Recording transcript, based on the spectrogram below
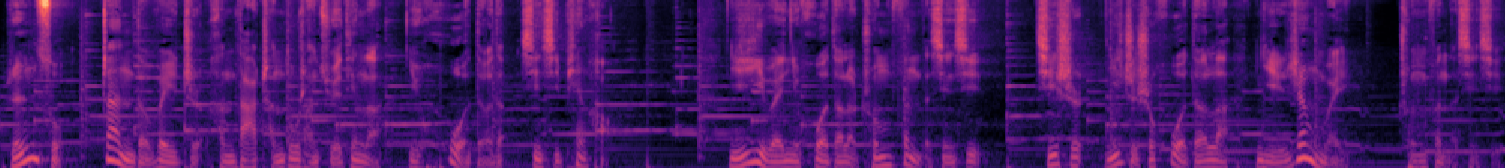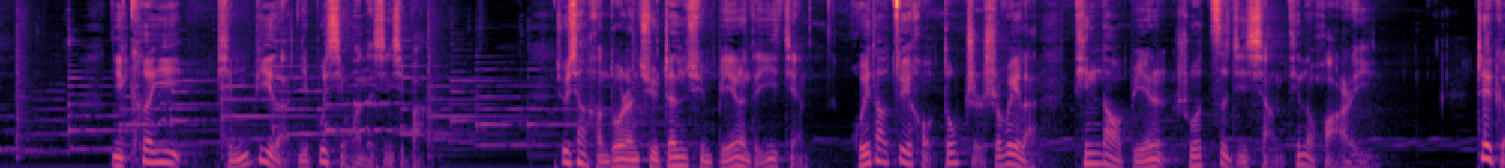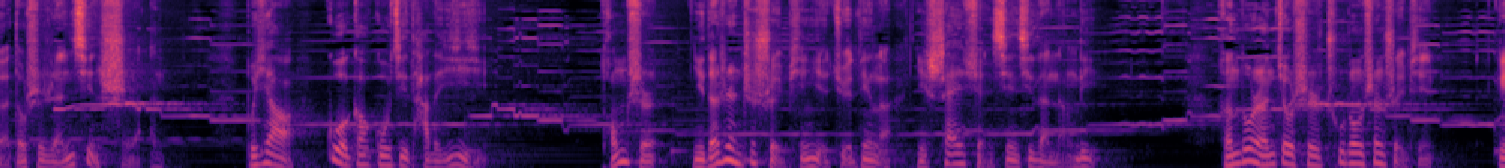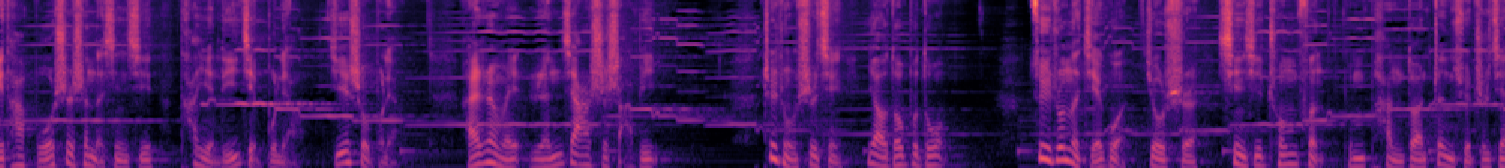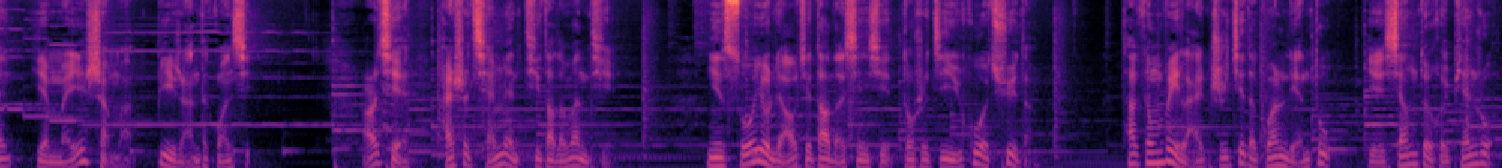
人所站的位置，很大程度上决定了你获得的信息偏好。你以为你获得了充分的信息，其实你只是获得了你认为充分的信息。你刻意屏蔽了你不喜欢的信息罢了。就像很多人去征询别人的意见。回到最后，都只是为了听到别人说自己想听的话而已。这个都是人性使然，不要过高估计它的意义。同时，你的认知水平也决定了你筛选信息的能力。很多人就是初中生水平，给他博士生的信息，他也理解不了、接受不了，还认为人家是傻逼。这种事情要多不多。最终的结果就是信息充分跟判断正确之间也没什么必然的关系，而且还是前面提到的问题，你所有了解到的信息都是基于过去的，它跟未来直接的关联度也相对会偏弱，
